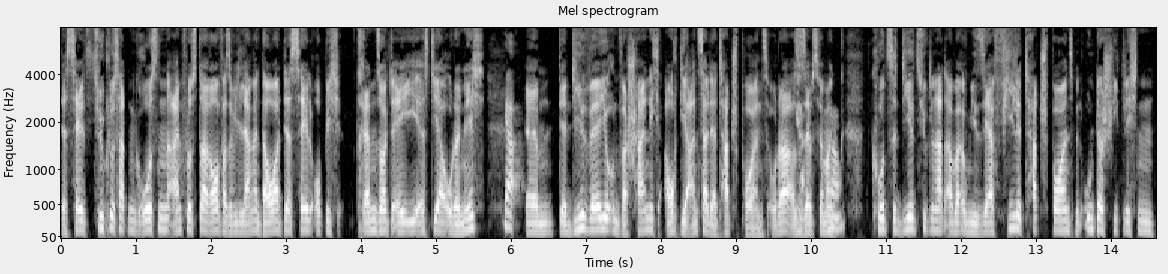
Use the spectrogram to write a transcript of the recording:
der Sales-Zyklus hat einen großen Einfluss darauf, also wie lange dauert der Sale, ob ich trennen sollte AI, SDA oder nicht. Ja. Ähm, der Deal-Value und wahrscheinlich auch die Anzahl der Touchpoints, oder? Also ja, selbst wenn man genau. kurze Deal-Zyklen hat, aber irgendwie sehr viele Touchpoints mit unterschiedlichen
